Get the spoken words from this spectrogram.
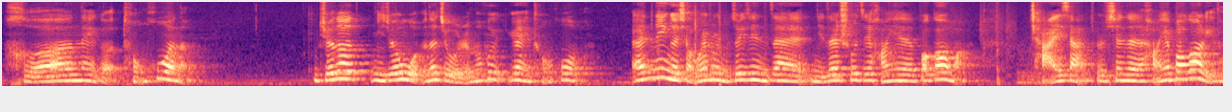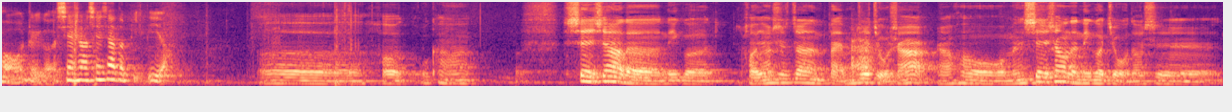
和那个囤货呢？你觉得？你觉得我们的酒人们会愿意囤货吗？哎，那个小怪兽，你最近在你在收集行业报告吗？查一下，就是现在行业报告里头这个线上线下的比例啊。呃，好，我看啊，线下的那个好像是占百分之九十二，然后我们线上的那个酒的是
